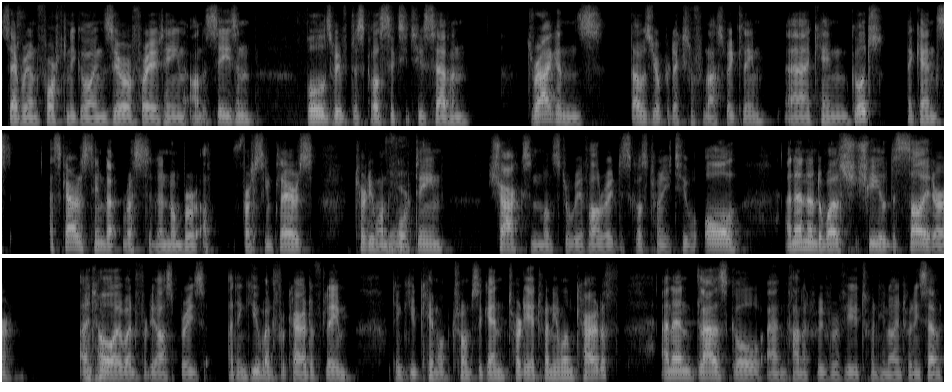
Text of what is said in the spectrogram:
Zebre unfortunately going 0 for 18 on the season. Bulls we've discussed 62 7. Dragons, that was your prediction from last week, Liam, uh, came good against a Scarlets team that rested a number of first team players, 31 14. Yeah. Sharks and Munster, we've already discussed 22 all. And then on the Welsh Shield decider, I know I went for the Ospreys. I think you went for Cardiff Flame. I think you came up trumps again, 38 21 Cardiff. And then Glasgow and Connacht, we've reviewed 29 27.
